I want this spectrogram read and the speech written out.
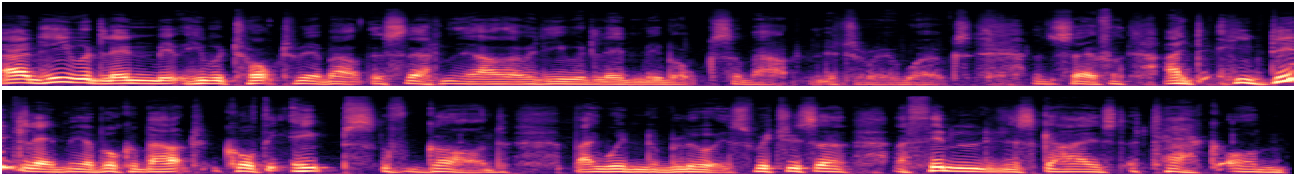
And he would lend me, he would talk to me about this, that and the other, and he would lend me books about literary works and so forth. I, he did lend me a book about, called The Apes of God by Wyndham Lewis, which is a, a thinly disguised attack on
